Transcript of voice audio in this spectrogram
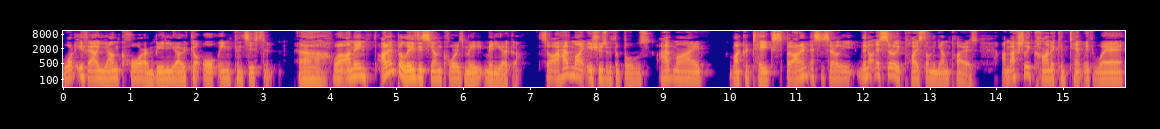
What if our young core are mediocre or inconsistent?" Uh, well, I mean, I don't believe this young core is me- mediocre. So I have my issues with the Bulls. I have my my critiques, but I don't necessarily they're not necessarily placed on the young players. I'm actually kind of content with where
